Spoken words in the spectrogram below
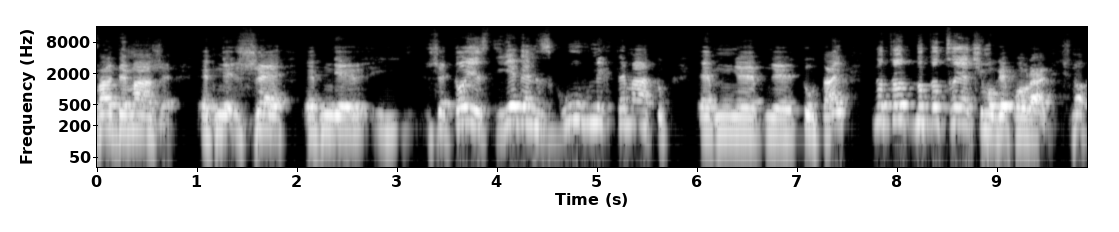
Waldemarze, że, że to jest jeden z głównych tematów tutaj, no to, no to co ja ci mogę poradzić? No,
